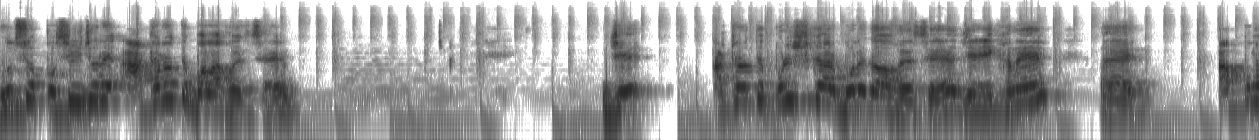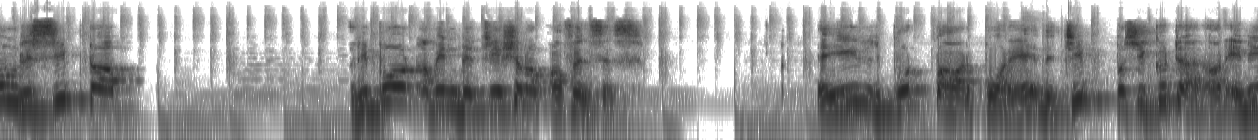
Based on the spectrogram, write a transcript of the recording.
রুলস অফ প্রসিডিওরে আঠারোতে বলা হয়েছে যে, আঠারোতে পরিষ্কার বলে দেওয়া হয়েছে যে এখানে upon receipt of report of investigation of offences এই রিপোর্ট পাওয়ার পরে the chief prosecutor or any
